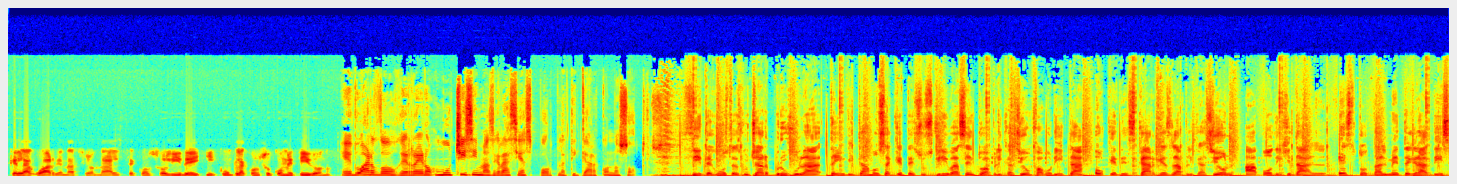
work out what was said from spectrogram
que la Guardia Nacional se consolide y cumpla con su cometido, ¿no? Eduardo Guerrero, muchísimas gracias por platicar con nosotros. Si te gusta escuchar Brújula, te invitamos a que te suscribas en tu aplicación favorita o que descargues la aplicación Apo Digital. Es totalmente gratis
